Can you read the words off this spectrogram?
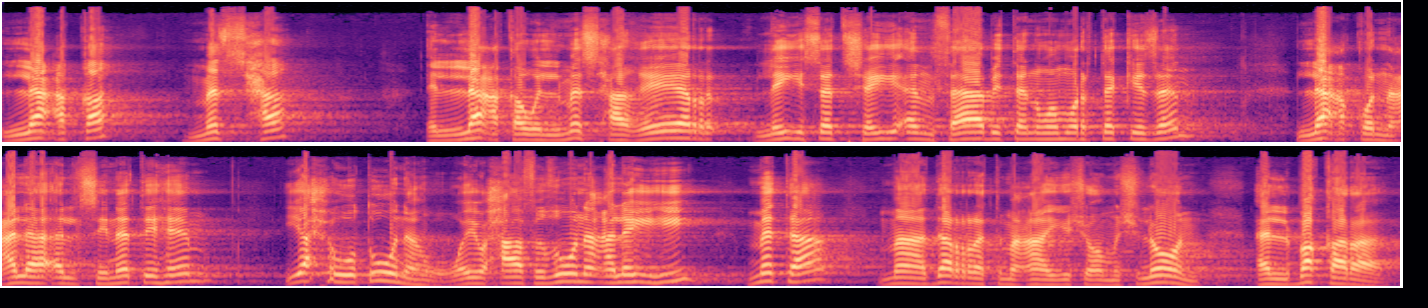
لعقه مسحه اللعقه والمسحه غير ليست شيئا ثابتا ومرتكزا. لعق على ألسنتهم يحوطونه ويحافظون عليه. متى؟ ما درت معايشهم. شلون؟ البقرة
